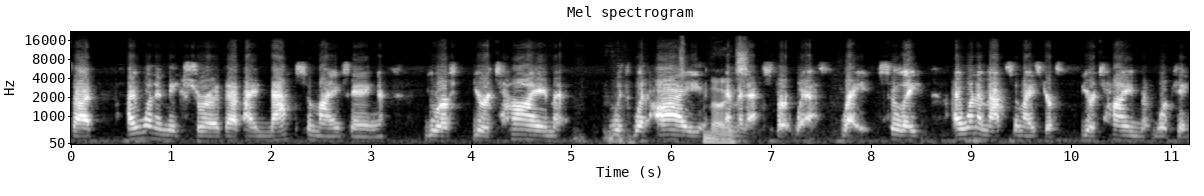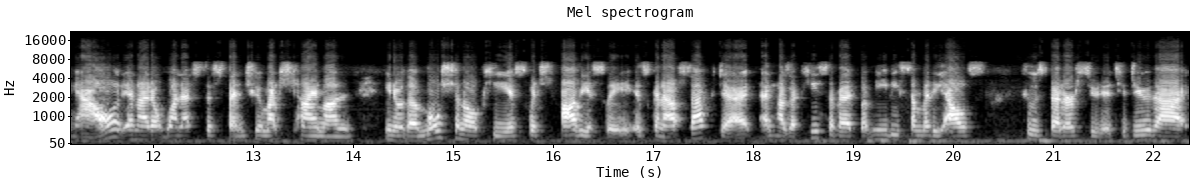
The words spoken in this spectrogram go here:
that I want to make sure that I'm maximizing your your time with what I nice. am an expert with. Right. So like I want to maximize your your time working out and I don't want us to spend too much time on, you know, the emotional piece which obviously is going to affect it and has a piece of it, but maybe somebody else who's better suited to do that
